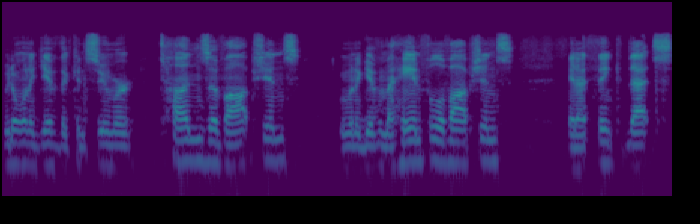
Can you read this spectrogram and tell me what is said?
we don't want to give the consumer tons of options. We want to give them a handful of options. And I think that's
